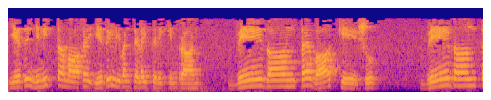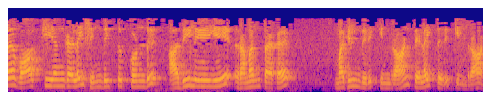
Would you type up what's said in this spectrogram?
எது நிமித்தமாக எதில் இவன் திளைத்திருக்கின்றான்? வேதாந்த வாக்கியேஷு வேதாந்த வாக்கியங்களை சிந்தித்துக் கொண்டு அதிலேயே ரமந்தக மகிழ்ந்திருக்கின்றான் திளைத்திருக்கின்றான்.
